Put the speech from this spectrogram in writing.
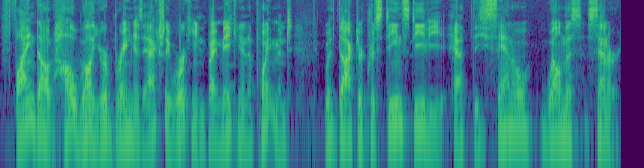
Find out how well your brain is actually working by making an appointment with Dr. Christine Stevie at the Sano Wellness Center.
